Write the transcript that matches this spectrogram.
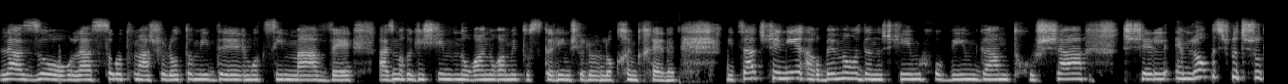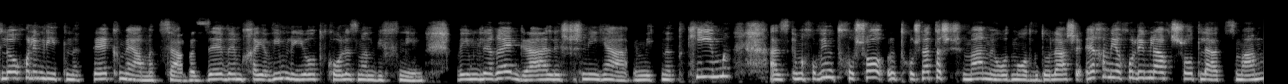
לעזור, לעשות משהו, לא תמיד אה, מוצאים מה, ואז מרגישים נורא נורא מתוסכלים שלא לוקחים חלק. מצד שני, הרבה מאוד אנשים חווים גם תחושה של, הם לא פשוט לא יכולים להתנתק מהמצב הזה, והם חייבים להיות כל הזמן בפנים. ואם לרגע, לשנייה, הם מתנתקים, אז הם חווים תחושו, תחושת אשמה מאוד מאוד גדולה, שאיך הם יכולים להרשות לעצמם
